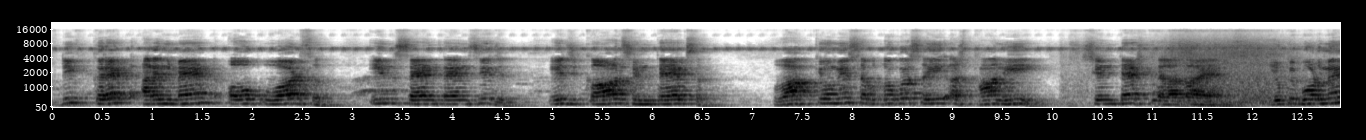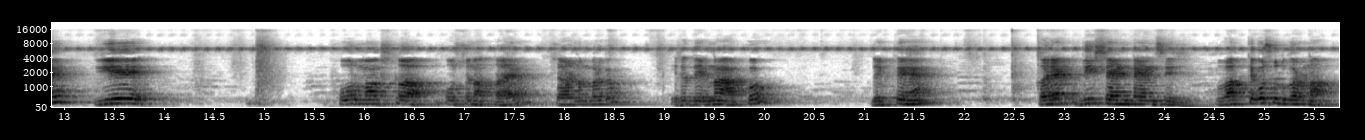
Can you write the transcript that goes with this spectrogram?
The correct arrangement of words in sentences is called syntax वाक्यों में शब्दों का सही स्थान ही सिंटेक्स कहलाता है। यूपी बोर्ड में ये फोर मार्क्स का क्वेश्चन आता है, चार नंबर का। इसे देखना आपको। देखते हैं। करेक्ट दी सेंटेंसेज वाक्य को शुद्ध करना।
